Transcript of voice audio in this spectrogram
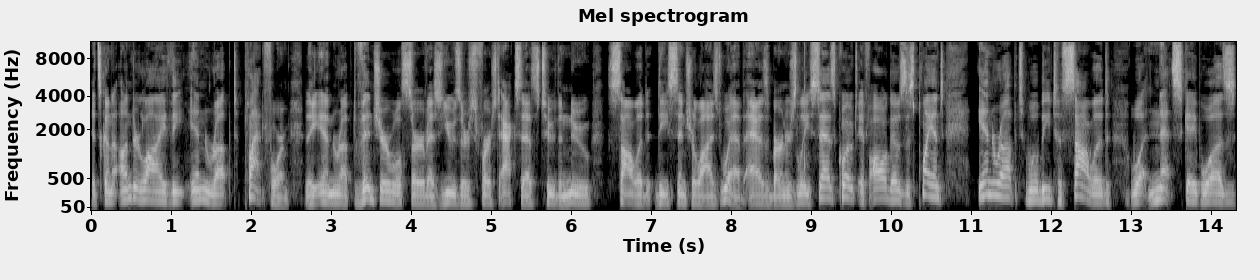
It's going to underlie the Inrupt platform. The Inrupt venture will serve as users' first access to the new solid decentralized web. As Berners-Lee says, quote, if all goes as planned, Inrupt will be to solid what Netscape was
